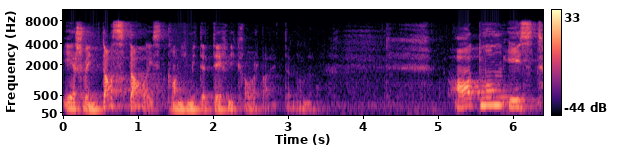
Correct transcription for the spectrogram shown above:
Erst wenn das da ist, kann ich mit der Technik arbeiten. Atmung ist,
